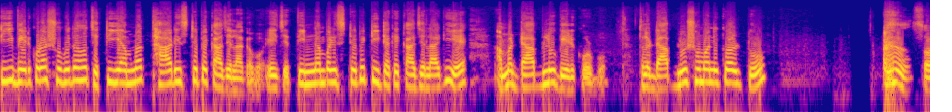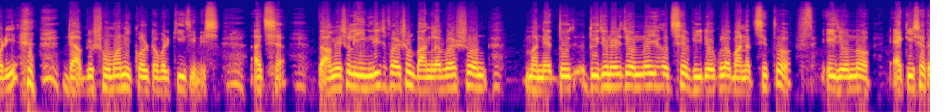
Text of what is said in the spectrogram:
টি বের করার সুবিধা হচ্ছে টি আমরা থার্ড স্টেপে কাজে লাগাবো। এই যে তিন নাম্বার স্টেপে টিটাকে কাজে লাগিয়ে আমরা ডাব্লিউ বের করব। তাহলে ডাব্লিউ সমান ইকুয়াল টু সরি ডাব্লিউ সমান ইকুয়াল টু আবার কি জিনিস? আচ্ছা তো আমি আসলে ইংলিশ ভার্সন বাংলা ভার্সন মানে দু- দুইজনের জন্যই হচ্ছে ভিডিওগুলো বানাচ্ছি তো, এই জন্য একই সাথে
